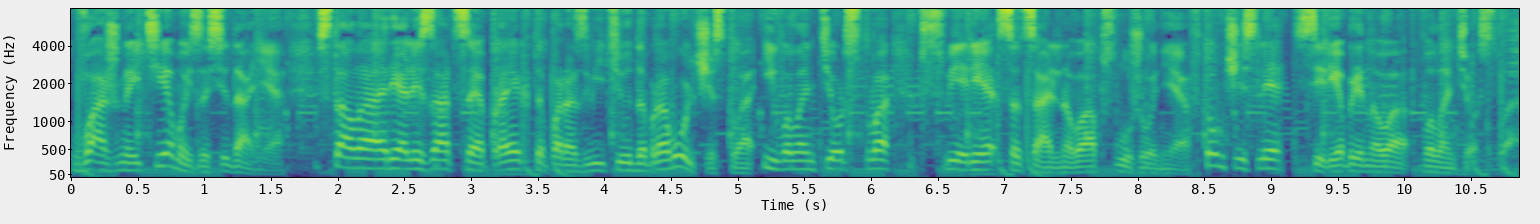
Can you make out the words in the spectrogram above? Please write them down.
Важной темой заседания стала реализация проекта по развитию добровольчества и волонтерства в сфере социального обслуживания, в том числе серебряного волонтерства.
